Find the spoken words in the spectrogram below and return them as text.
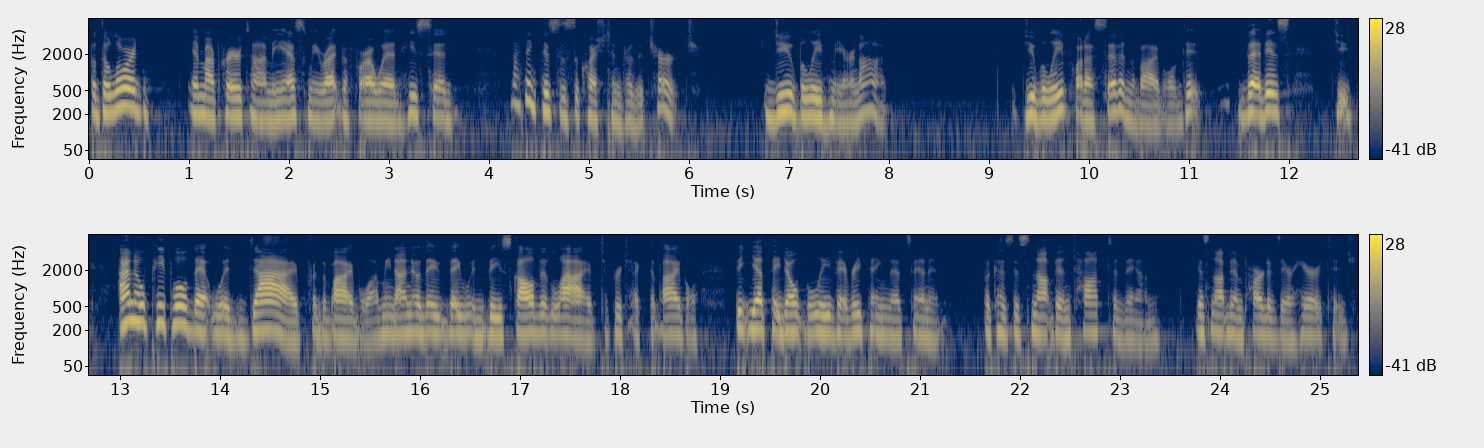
But the Lord, in my prayer time, He asked me right before I went, He said, I think this is the question for the church Do you believe me or not? Do you believe what I said in the Bible? That is, you, I know people that would die for the Bible. I mean, I know they, they would be scalded alive to protect the Bible, but yet they don't believe everything that's in it because it's not been taught to them. It's not been part of their heritage.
